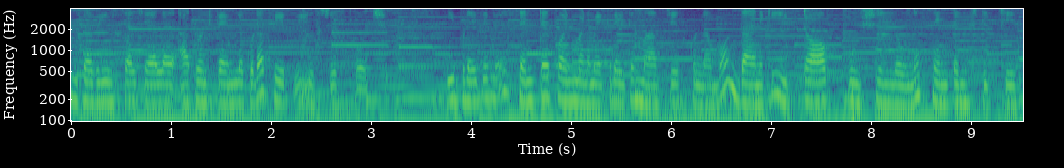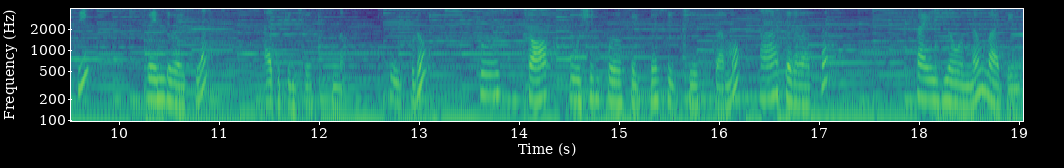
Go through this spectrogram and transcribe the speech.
ఇంకా అది ఇన్స్టాల్ చేయాలి అటువంటి టైంలో కూడా టేప్ యూస్ చేసుకోవచ్చు. ఇప్పుడైతే సెంటర్ పాయింట్ మనం ఎక్కడైతే మార్క్ చేసుకున్నామో దానికి ఈ టాప్ పొజిషన్లో ఉన్న సెంటర్ని స్టిక్ చేసి రెండు వైపులా అతికించేస్తున్నాం. సో ఇప్పుడు ఫస్ట్ టాప్ పోర్షన్ పర్ఫెక్ట్గా సెట్ చేస్తాము. ఆ తర్వాత సైడ్లో ఉన్న వాటిని.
